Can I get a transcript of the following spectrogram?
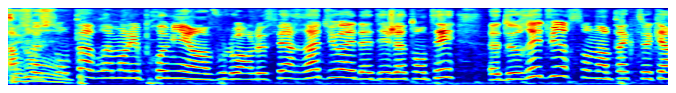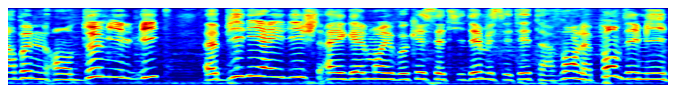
Alors, ce ne sont pas vraiment les premiers à vouloir le faire. Radiohead a déjà tenté de réduire son impact carbone en 2008. Euh, Billie Eilish a également évoqué cette idée, mais c'était avant la pandémie.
